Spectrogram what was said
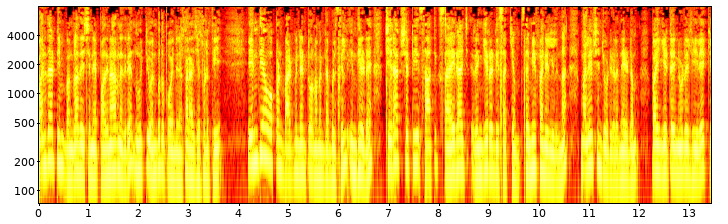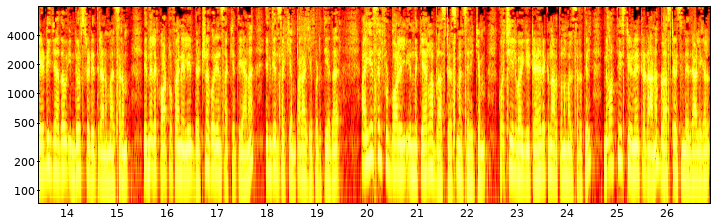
വനിതാ ടീം ബംഗ്ലാദേശിനെ പതിനാറിനെതിരെ നൂറ്റിയൊൻപത് പോയിന്റിന് പരാജയപ്പെടുത്തി. ഇന്ത്യ ഓപ്പൺ ബാഡ്മിന്റൺ ടൂർണമെന്റ് ഡബിൾസിൽ ഇന്ത്യയുടെ ചിരാഗ് ഷെട്ടി സാത്വിക് സായിരാജ് രംഗിറെഡ്ഡി സഖ്യം സെമിഫൈനലിൽ ഇന്ന് മലേഷ്യൻ ജോഡികളെ നേരിടും. വൈകിട്ട് ന്യൂഡൽഹിയിലെ കെ ഡി ജാദവ് ഇൻഡോർ സ്റ്റേഡിയത്തിലാണ് മത്സരം. ഇന്നലെ ക്വാർട്ടർ ഫൈനലിൽ ദക്ഷിണ കൊറിയൻ സഖ്യത്തെയാണ് ഇന്ത്യൻ സഖ്യം പരാജയപ്പെടുത്തിയത്. ഐ എസ് എൽ ഫുട്ബോളിൽ ഇന്ന് കേരള ബ്ലാസ്റ്റേഴ്സ് മത്സരിക്കും. കൊച്ചിയിൽ വൈകിട്ട് ഏഴരയ്ക്ക് നടത്തുന്ന മത്സരത്തിൽ നോർത്ത് ഈസ്റ്റ് യുണൈറ്റഡാണ് ബ്ലാസ്റ്റേഴ്സിന്റെ എതിരാളികൾ.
